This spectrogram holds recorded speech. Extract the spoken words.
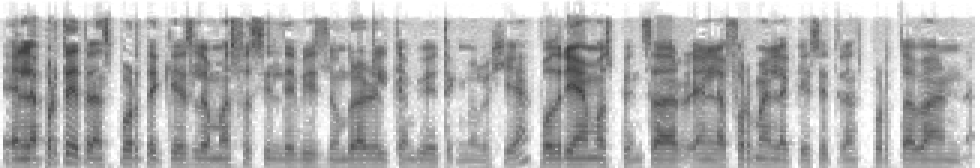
en la parte de transporte que es lo más fácil de vislumbrar el cambio de tecnología, podríamos pensar en la forma en la que se transportaban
